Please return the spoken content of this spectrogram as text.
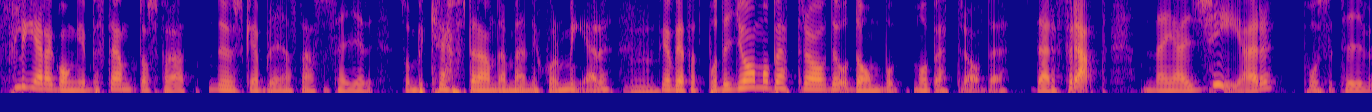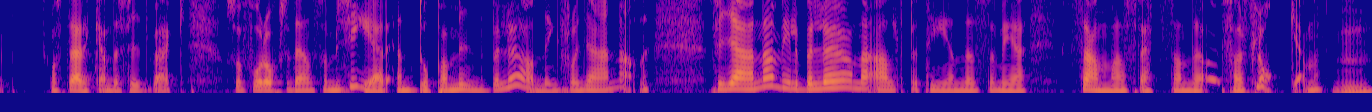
flera gånger bestämt oss för att nu ska jag bli en sån här som säger, som bekräftar andra människor mer. Mm. För jag vet att både jag mår bättre av det och de mår bättre av det. Därför att när jag ger positiv och stärkande feedback så får också den som ger en dopaminbelöning från hjärnan. För hjärnan vill belöna allt beteende som är sammansvetsande för flocken. Mm.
